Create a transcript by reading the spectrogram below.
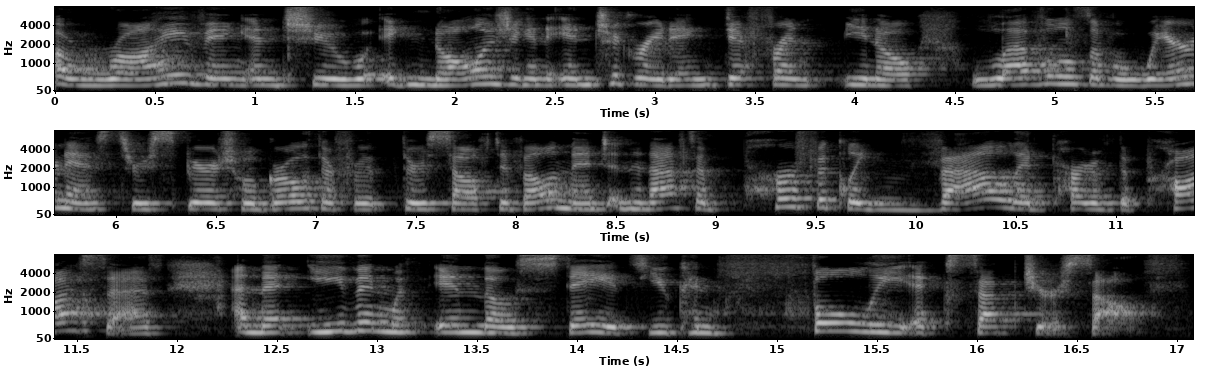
arriving into acknowledging and integrating different you know levels of awareness through spiritual growth or for, through self-development. And that's a perfectly valid part of the process. And that even within those states you can fully accept yourself.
